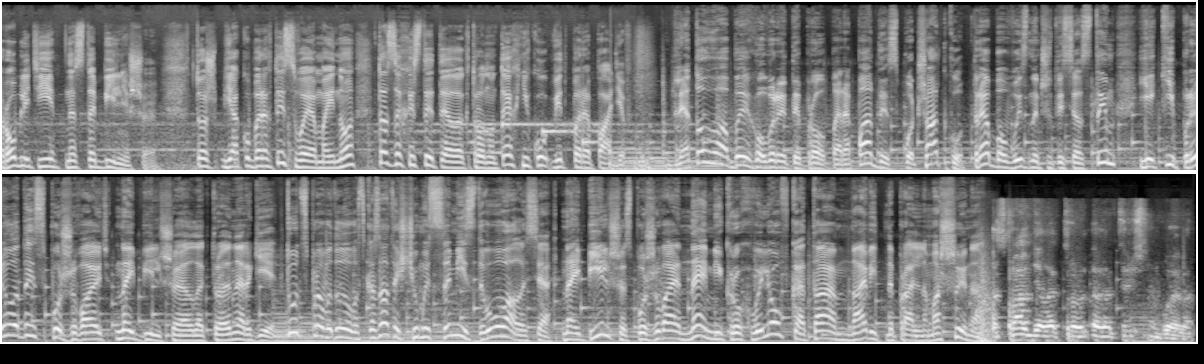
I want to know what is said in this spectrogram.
роблять її нестабільнішою. Тож як уберегти своє майно та захистити електронну техніку від перепадів. Для того, аби говорити про перепади, спочатку треба визначитися з тим, які прилади споживають найбільше електроенергії. Тут справедливо сказати, що ми самі здивувалися. Найбільше споживає не мікрохвильовка та навіть не пральна машина. Насправді електро, електричний бойлер,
